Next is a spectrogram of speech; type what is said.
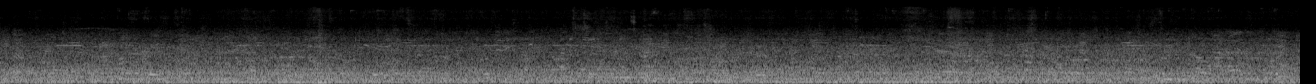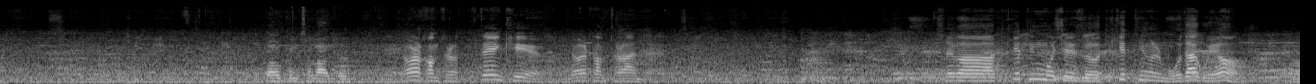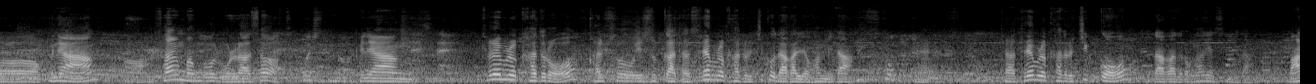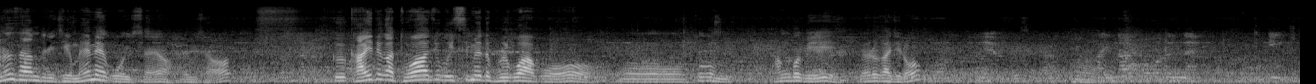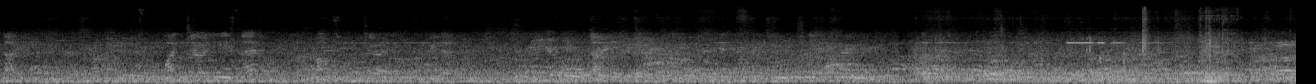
Welcome. Welcome to Thank you. Welcome to London. 제가 티켓팅 모실에서 티켓팅을 못 하고요. 어, 그냥 어, 사용 방법을 몰라서 그냥 트래블 카드로 갈 수 있을 것 같아서 트래블 카드로 찍고 나가려고 합니다. 네. 자, 트래블 카드로 찍고 나가도록 하겠습니다. 많은 사람들이 지금 헤매고 있어요. 여기서. 그 가이드가 도와주고 있음에도 불구하고 어, 조금 방법이 여러 가지로. 어,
